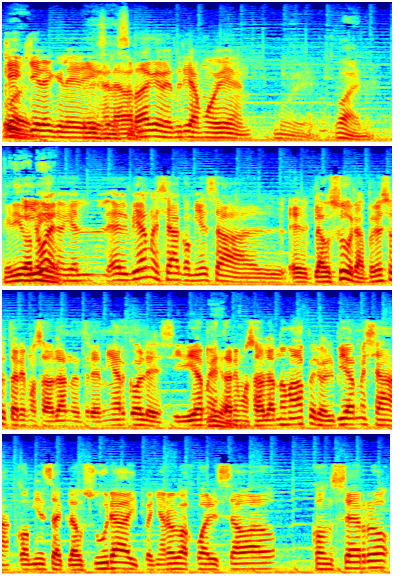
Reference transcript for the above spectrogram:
¿Qué quiere que le diga? La verdad que vendría muy bien. Muy bien. Bueno, querido y amigo. bueno, y el, el viernes ya comienza el, el clausura, pero eso estaremos hablando entre miércoles y viernes estaremos hablando más, pero el viernes ya comienza el clausura y Peñarol va a jugar el sábado con Cerro.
